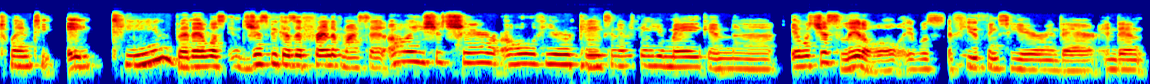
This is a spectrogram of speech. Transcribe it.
2018, but it was just because a friend of mine said, "Oh, you should share all of your mm-hmm. cakes and everything you make," and uh, it was just little. It was a few things here and there, and then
